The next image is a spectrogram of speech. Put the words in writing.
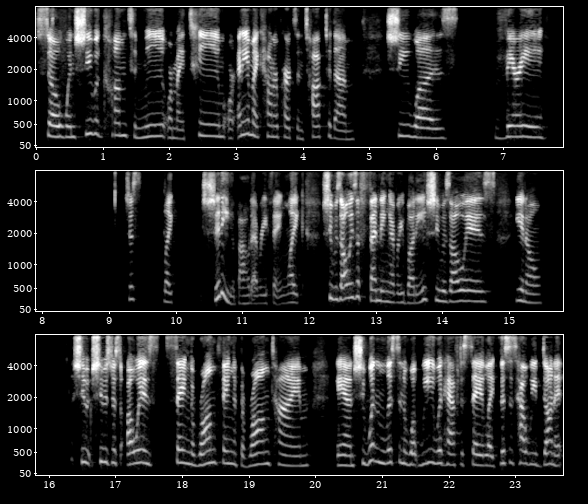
So when she would come to me or my team or any of my counterparts and talk to them, she was very just like shitty about everything. Like she was always offending everybody. She was always, you know, she she was just always saying the wrong thing at the wrong time and she wouldn't listen to what we would have to say like this is how we've done it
